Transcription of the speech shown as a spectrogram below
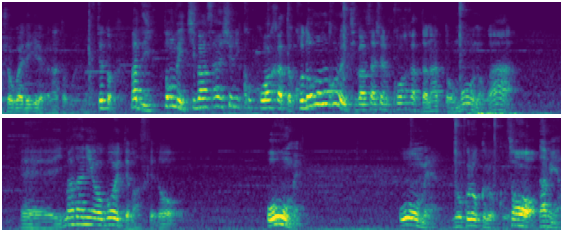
日ご紹介できればなと思います。ちょっとまず1本目一番最初にこ怖かった子供の頃一番最初に怖かったなと思うのがいま、えー未だに覚えてますけどオーメンオーメン666そう。ダミアン。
